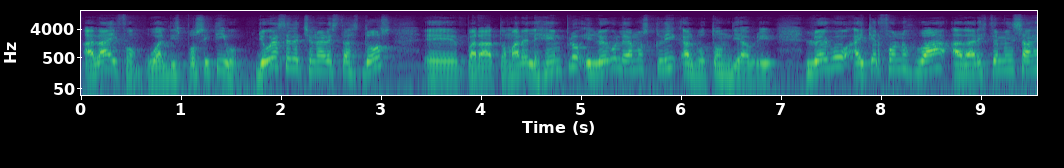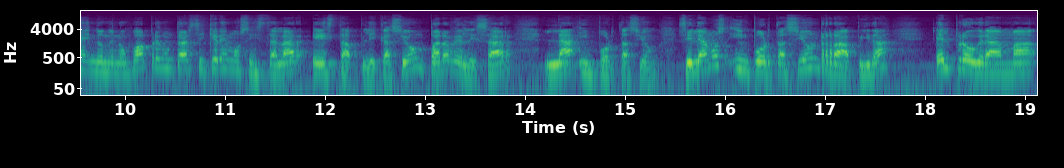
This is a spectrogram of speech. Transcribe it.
al iPhone o al dispositivo. Yo voy a seleccionar estas dos eh, para tomar el ejemplo y luego le damos clic al botón de abrir. Luego iCareFone nos va a dar este mensaje en donde nos va a preguntar si queremos instalar esta aplicación para realizar la importación. Si le damos importación rápida, el programa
